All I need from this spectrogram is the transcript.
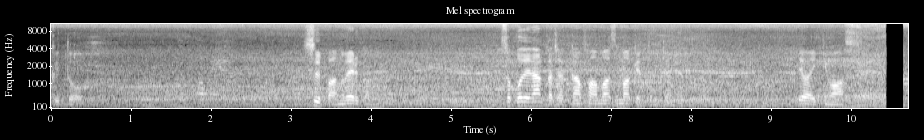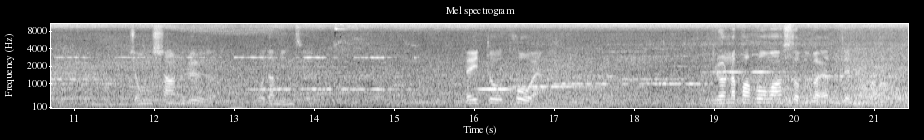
クとスーパーのウェルカム。そこでなんか若干ファーマーズマーケットみたいなでは行きます。ジョンシャンルードオダミンズ北東公園。いろんなパフォーマンスとかがやってるのかな。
